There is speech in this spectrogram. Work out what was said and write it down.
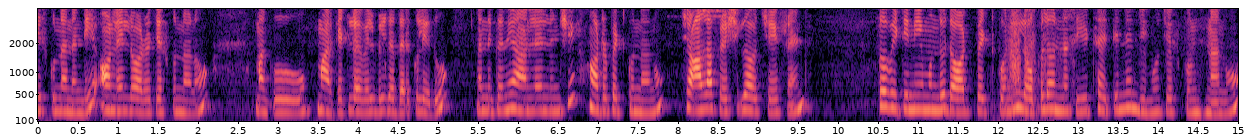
తీసుకున్నానండి. ఆన్లైన్లో ఆర్డర్ చేసుకున్నాను. మాకు మార్కెట్లో అవైలబుల్గా దొరకలేదు. అందుకని ఆన్లైన్ నుంచి ఆర్డర్ పెట్టుకున్నాను. చాలా ఫ్రెష్గా వచ్చాయి ఫ్రెండ్స్ సో వీటిని ముందు డాట్ పెట్టుకొని లోపల ఉన్న సీడ్స్ అయితే నేను రిమూవ్ చేసుకుంటున్నాను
